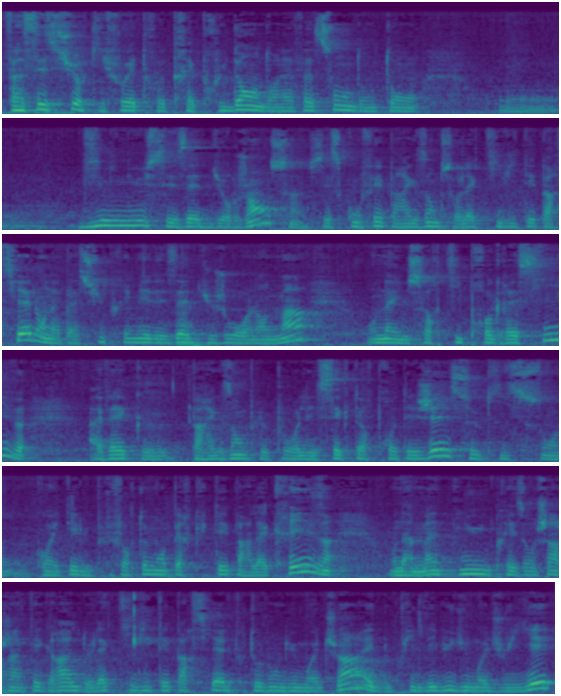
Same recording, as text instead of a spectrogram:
Enfin, c'est sûr qu'il faut être très prudent dans la façon dont on, diminue ces aides d'urgence. C'est ce qu'on fait par exemple sur l'activité partielle. On n'a pas supprimé les aides du jour au lendemain. On a une sortie progressive avec, euh, par exemple, pour les secteurs protégés, ceux qui, sont, qui ont été le plus fortement percutés par la crise, On a maintenu une prise en charge intégrale de l'activité partielle tout au long du mois de juin et depuis le début du mois de juillet,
